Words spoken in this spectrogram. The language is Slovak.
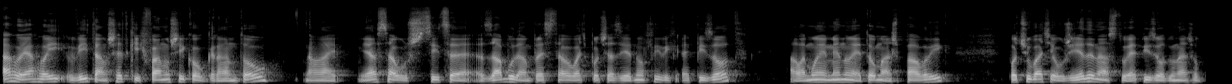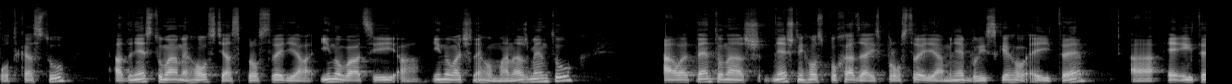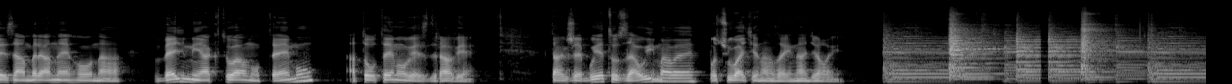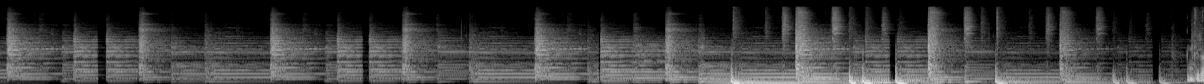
Ahoj, ahoj, vítam všetkých fanúšikov grantov. No aj ja sa už síce zabudám predstavovať počas jednotlivých epizód, ale moje meno je Tomáš Pavlík. Počúvate už 11. epizódu nášho podcastu a dnes tu máme hostia z prostredia inovácií a inovačného manažmentu, ale tento náš dnešný host pochádza aj z prostredia mne blízkeho EIT a EIT zameraného na veľmi aktuálnu tému a tou témou je zdravie. Takže bude to zaujímavé, počúvajte nás aj naďalej.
